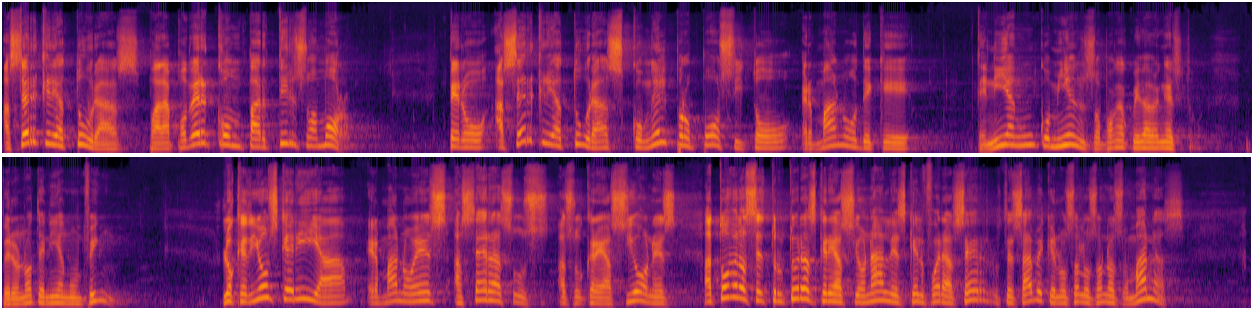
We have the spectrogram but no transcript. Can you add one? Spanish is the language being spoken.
hacer criaturas para poder compartir su amor, pero hacer criaturas con el propósito, hermano, de que tenían un comienzo, ponga cuidado en esto, pero no tenían un fin. Lo que Dios quería, hermano, es hacer a sus, a sus creaciones, a todas las estructuras creacionales que Él fuera a hacer. Usted sabe que no solo son las humanas.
